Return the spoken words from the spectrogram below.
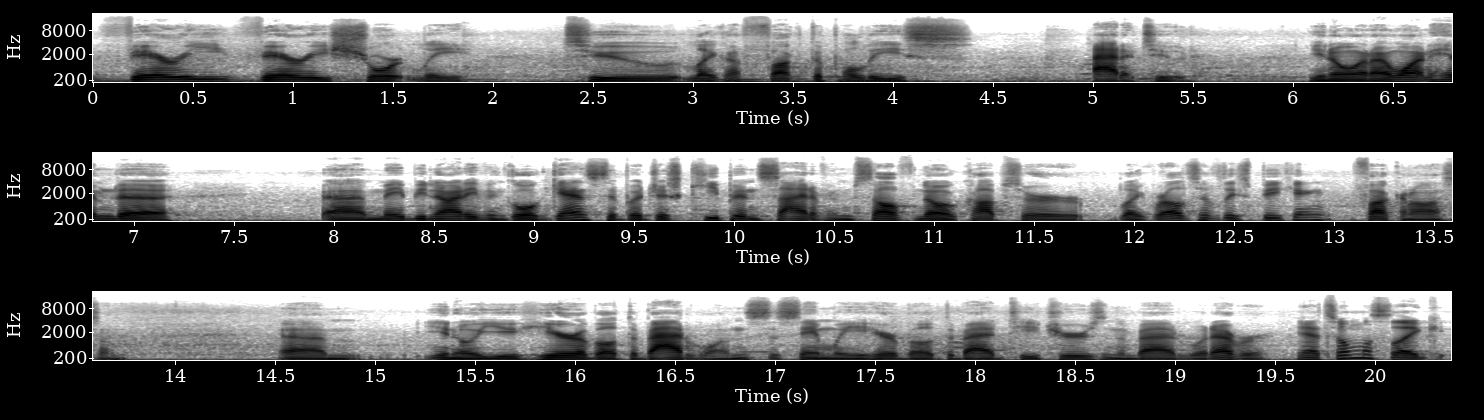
very, very shortly to like a fuck the police attitude, you know. And I want him to uh, maybe not even go against it, but just keep inside of himself. No, cops are like relatively speaking, fucking awesome um, you know, you hear about the bad ones the same way you hear about the bad teachers and the bad whatever. Yeah, it's almost like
